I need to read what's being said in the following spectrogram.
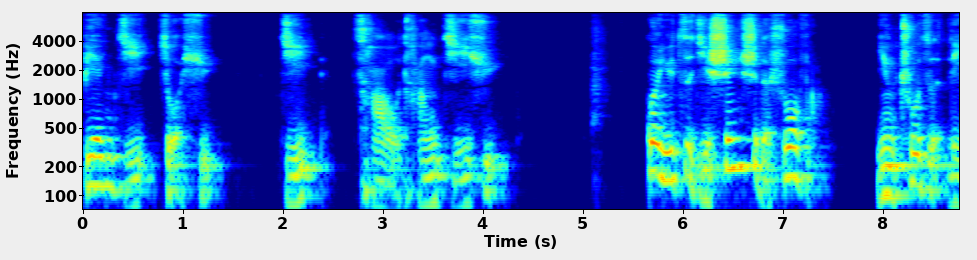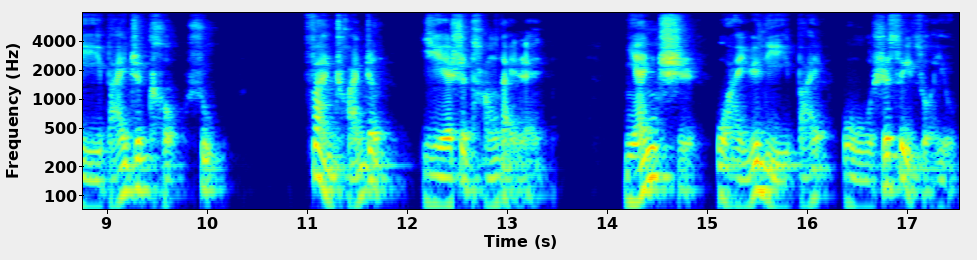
编辑作序，即《草堂集序》。关于自己身世的说法，应出自李白之口述。范传正也是唐代人，年齿晚于李白五十岁左右。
